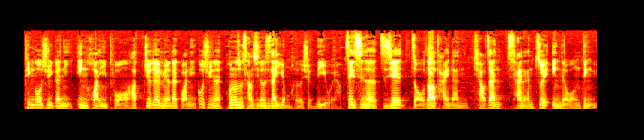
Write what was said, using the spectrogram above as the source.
拼过去跟你硬换一波哦，他绝对没有在管你。过去呢，洪秀柱长期都是在永和选立委哈，这一次呢直接走到台南挑战台南最硬的王定宇，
